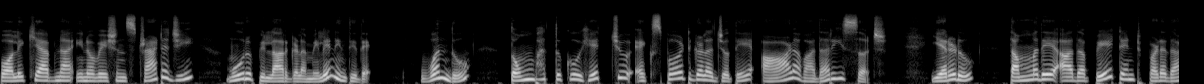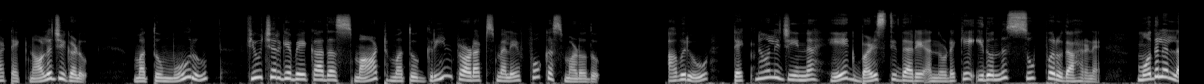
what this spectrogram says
ಪಾಲಿಕ್ಯಾಬ್ನ ಇನೋವೇಷನ್ ಸ್ಟ್ರಾಟಜಿ ಮೂರು ಪಿಲ್ಲಾರ್ಗಳ ಮೇಲೆ ನಿಂತಿದೆ. ಒಂದು ತೊಂಬತ್ತಕ್ಕೂ ಹೆಚ್ಚು ಎಕ್ಸ್ಪರ್ಟ್ಗಳ ಜೊತೆ ಆಳವಾದ ರಿಸರ್ಚ್. ಎರಡು, ತಮ್ಮದೇ ಆದ ಪೇಟೆಂಟ್ ಪಡೆದ ಟೆಕ್ನಾಲಜಿಗಳು. ಮತ್ತು ಮೂರು, ಫ್ಯೂಚರ್ಗೆ ಬೇಕಾದ ಸ್ಮಾರ್ಟ್ ಮತ್ತು ಗ್ರೀನ್ ಪ್ರಾಡಕ್ಟ್ಸ್ ಮೇಲೆ ಫೋಕಸ್ ಮಾಡೋದು. ಅವರು ಟೆಕ್ನಾಲಜಿಯನ್ನ ಹೇಗ್ ಬಳಸ್ತಿದ್ದಾರೆ ಅನ್ನೋಡಕ್ಕೆ ಇದೊಂದು ಸೂಪರ್ ಉದಾಹರಣೆ. ಮೊದಲೆಲ್ಲ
